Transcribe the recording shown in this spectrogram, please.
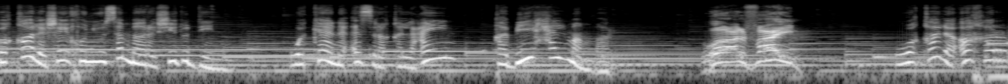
فقال شيخ يسمى رشيد الدين وكان أزرق العين قبيح المنظر وألفين. وقال آخر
